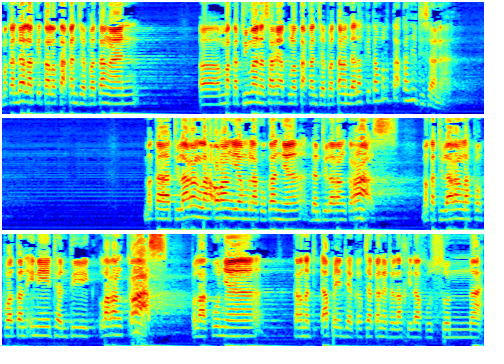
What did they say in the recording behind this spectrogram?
Maka hendaklah kita letakkan jabat tangan, e, maka di mana syariat meletakkan jabat tangan adalah kita meletakkannya di sana. Maka dilaranglah orang yang melakukannya dan dilarang keras. Maka dilaranglah perbuatan ini dan dilarang keras pelakunya karena apa yang dia kerjakan adalah khilafus sunnah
